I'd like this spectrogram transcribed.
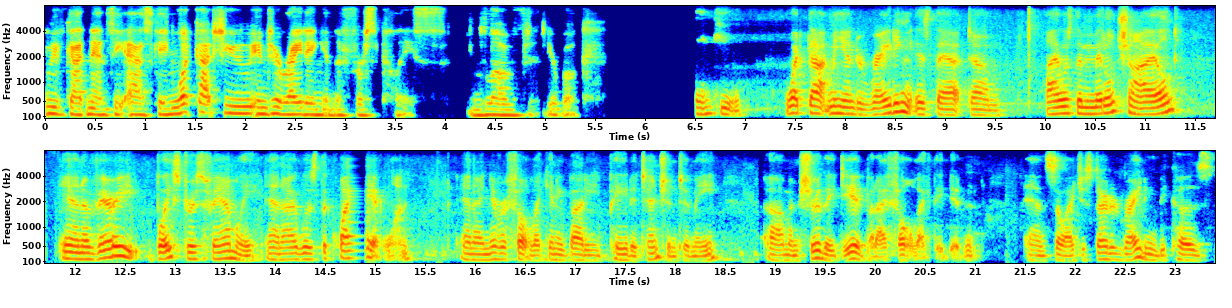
we've got Nancy asking, what got you into writing in the first place? Loved your book. Thank you. What got me into writing is that um, I was the middle child in a very boisterous family, and I was the quiet one. And I never felt like anybody paid attention to me. Um, I'm sure they did, but I felt like they didn't. And so I just started writing because,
